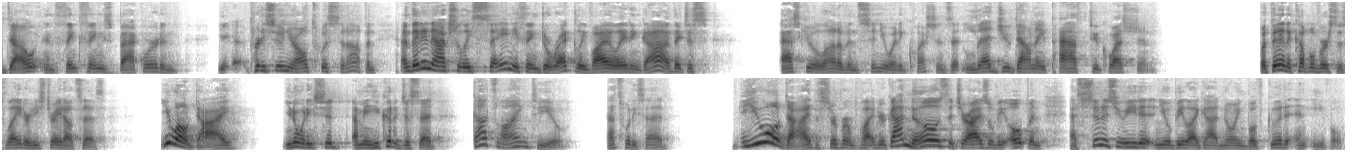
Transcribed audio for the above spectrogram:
doubt and think things backward. And pretty soon you're all twisted up. And, and they didn't actually say anything directly violating God. They just ask you a lot of insinuating questions that led you down a path to question. But then a couple verses later, he straight out says, You won't die. You know what he should? I mean, he could have just said, God's lying to you. That's what he said. You won't die, the serpent replied to her. God knows that your eyes will be open as soon as you eat it, and you'll be like God, knowing both good and evil.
